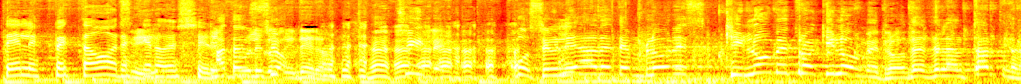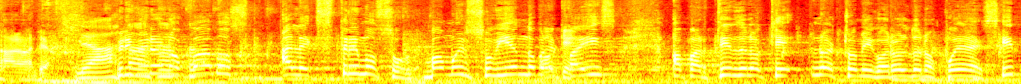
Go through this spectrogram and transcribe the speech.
telespectadores, quiero decir. Atención. Chile, posibilidad de temblores kilómetro a kilómetro, desde la Antártida. No, no, mentira. Ya. Primero nos vamos al extremo sur. Vamos a ir subiendo por el país a partir de lo que nuestro amigo Haroldo nos puede decir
